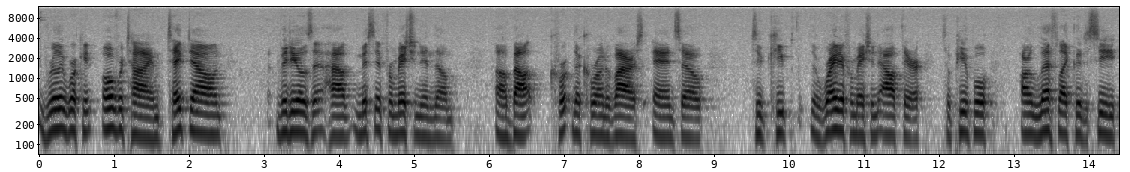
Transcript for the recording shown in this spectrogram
really working overtime to take down videos that have misinformation in them about the coronavirus. And so to keep the right information out there so people are less likely to see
